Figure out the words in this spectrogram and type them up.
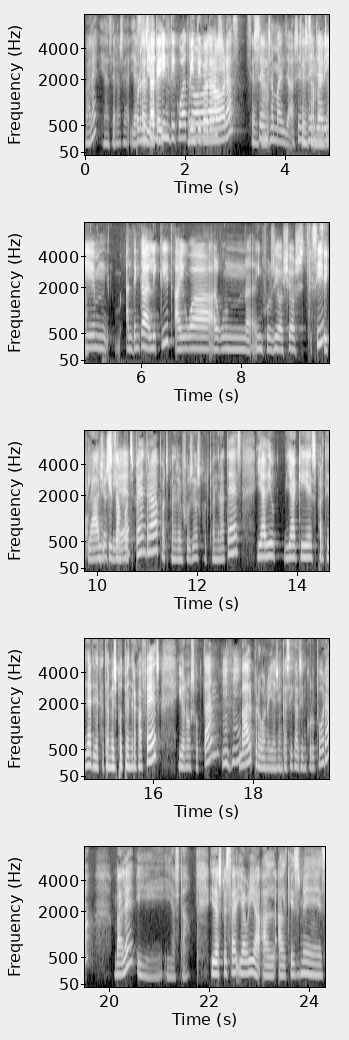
Vale? Ja, ja, ja, ja Però has estat aquell 24, 24 hores sense, sense menjar, sense, sense ingerir... Entenc que líquid, aigua, alguna infusió, això sí? Sí, clar, això líquids sí, en eh? pots prendre, pots prendre infusions, pots prendre tés. Ja diu, hi ha qui és partidari de que també es pot prendre cafès, jo no ho soc tant, Mhm. val? però bueno, hi ha gent que sí que els incorpora, vale? I, i ja està. I després hi hauria el, el, que, és més,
